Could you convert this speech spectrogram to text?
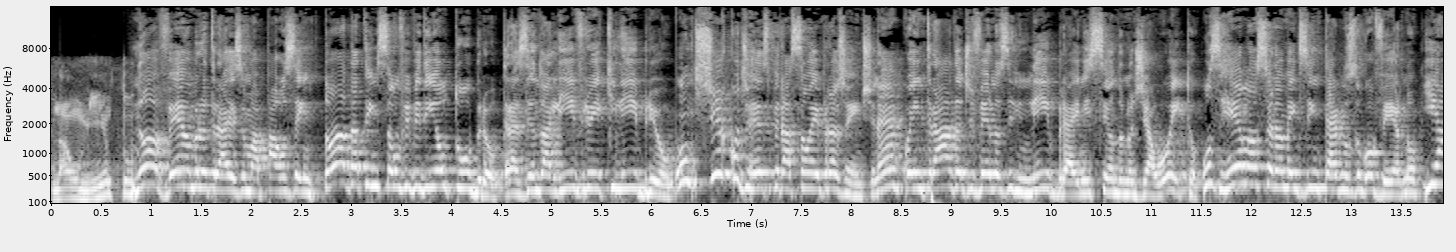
não minto. Novembro traz uma pausa em toda a tensão vivida em outubro, trazendo alívio e equilíbrio. Um tico de respiração aí pra gente, né? Com a entrada de Vênus em Libra iniciando no dia 8, os relacionamentos internos do governo e a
